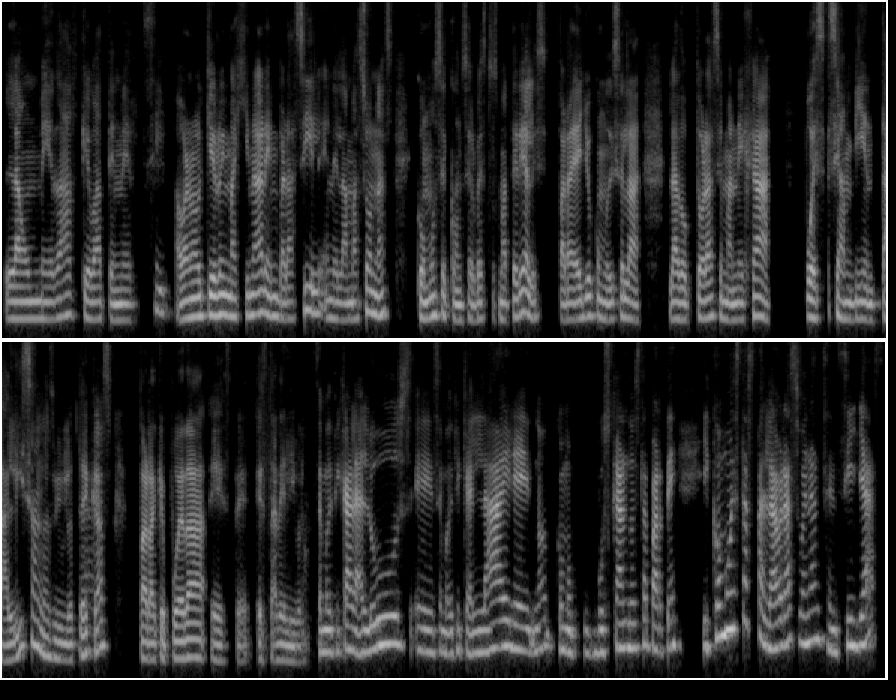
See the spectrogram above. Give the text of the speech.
la humedad que va a tener. Sí. Ahora no quiero imaginar en Brasil, en el Amazonas, cómo se conserva estos materiales. Para ello, como dice la, la doctora, se maneja, pues se ambientalizan las bibliotecas. Para que pueda este, estar el libro. Se modifica la luz, eh, se modifica el aire, ¿no? Como buscando esta parte. Y cómo estas palabras suenan sencillas,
